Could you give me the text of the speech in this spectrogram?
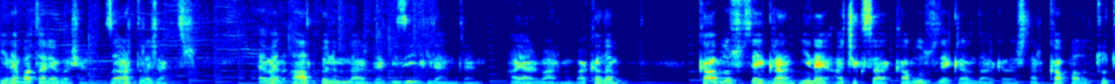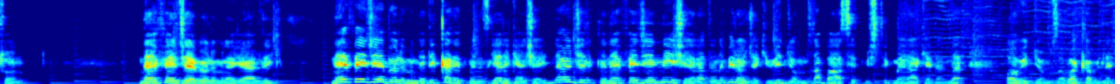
yine batarya başarınızı artıracaktır. Hemen alt bölümlerde bizi ilgilendiren ayar var mı bakalım. Kablosuz ekran yine açıksa kablosuz ekranı da arkadaşlar kapalı tutun. NFC bölümüne geldik. NFC bölümünde dikkat etmeniz gereken şey ne öncelikle NFC'nin ne işe yaradığını bir önceki videomuzda bahsetmiştik. Merak edenler o videomuza bakabilir.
